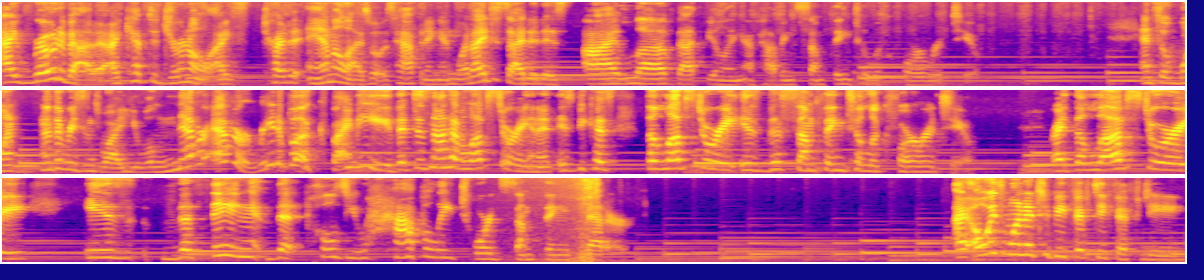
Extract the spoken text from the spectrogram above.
I wrote about it. I kept a journal. I tried to analyze what was happening. And what I decided is I love that feeling of having something to look forward to. And so, one of the reasons why you will never ever read a book by me that does not have a love story in it is because the love story is the something to look forward to, right? The love story is the thing that pulls you happily towards something better. I always wanted to be 50 50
